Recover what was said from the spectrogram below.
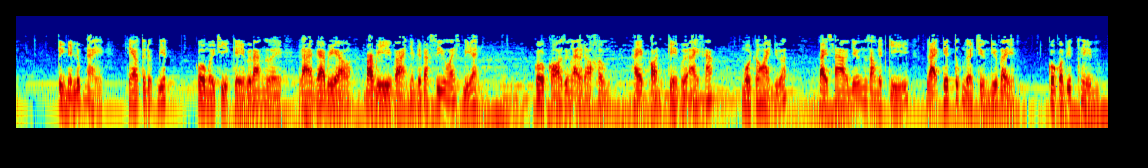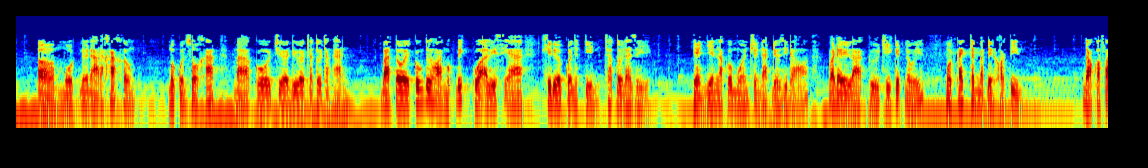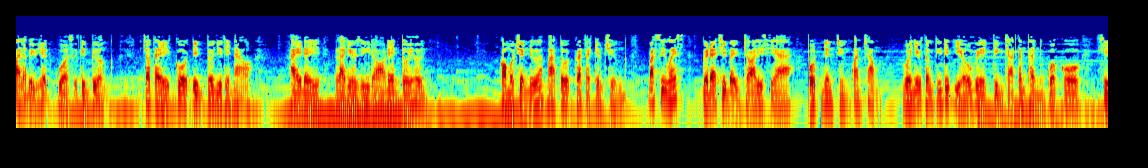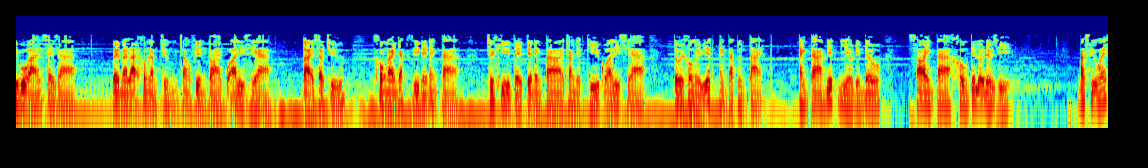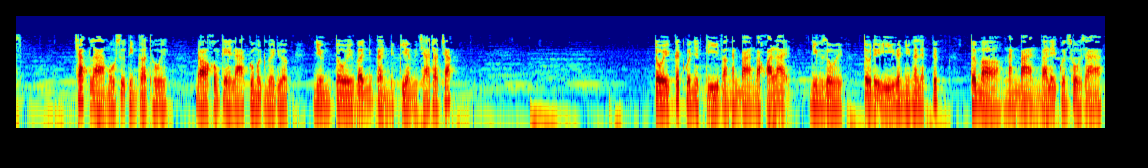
Tính đến lúc này, theo tôi được biết, cô mới chỉ kể với ba người là Gabriel, Barbie và nhân viên bác sĩ OS bí ẩn. Cô có dừng lại ở đó không? Hay còn kể với ai khác? Một câu hỏi nữa, tại sao những dòng nhật ký lại kết thúc nửa chừng như vậy? Cô có viết thêm ở một nơi nào đã khác không? Một cuốn sổ khác mà cô chưa đưa cho tôi chẳng hạn. Và tôi cũng tự hỏi mục đích của Alicia khi đưa cuốn nhật ký cho tôi là gì. Hiển nhiên là cô muốn truyền đạt điều gì đó, và đây là cử chỉ kết nối, một cách thân mật đến khó tin. Đó có phải là biểu hiện của sự tin tưởng, cho thấy cô tin tôi như thế nào, hay đây là điều gì đó đen tối hơn? Còn một chuyện nữa mà tôi cần phải kiểm chứng, bác sĩ West, người đã trị bệnh cho Alicia, một nhân chứng quan trọng, với những thông tin thiết yếu về tình trạng tâm thần của cô khi vụ án xảy ra, vậy mà lại không làm chứng trong phiên tòa của Alicia. Tại sao chứ? Không ai nhắc gì đến anh ta, Trước khi thấy tên anh ta trong nhật ký của Alicia, tôi không hề biết anh ta tồn tại. Anh ta biết nhiều đến đâu, sao anh ta không tiết lộ điều gì? Bác sĩ West, chắc là một sự tình cờ thôi, đó không thể là cùng một người được, nhưng tôi vẫn cần kiểm tra cho chắc. Tôi cất cuốn nhật ký vào ngăn bàn và khóa lại, nhưng rồi tôi để ý gần như ngay lập tức. Tôi mở ngăn bàn và lấy cuốn sổ ra.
